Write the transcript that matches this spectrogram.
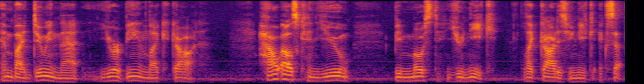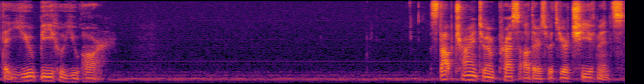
And by doing that, you're being like God. How else can you be most unique, like God is unique, except that you be who you are? Stop trying to impress others with your achievements,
